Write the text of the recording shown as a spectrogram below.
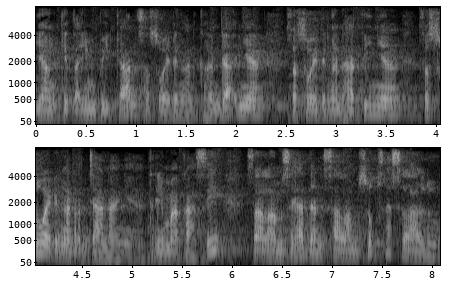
yang kita impikan sesuai dengan kehendaknya, sesuai dengan hatinya, sesuai dengan rencananya. Terima kasih, salam sehat dan salam sukses selalu.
